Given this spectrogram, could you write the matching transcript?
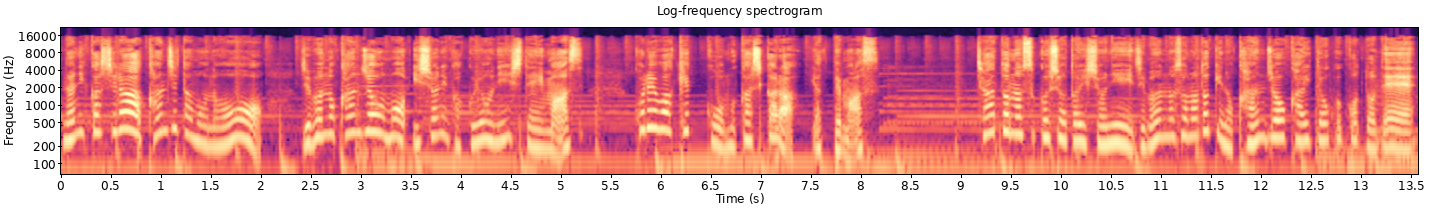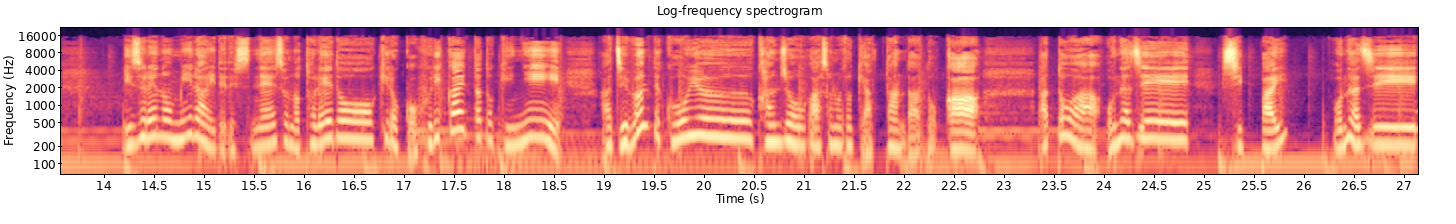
何かしら感じたものを自分の感情も一緒に書くようにしています。これは結構昔からやってます。チャートのスクショと一緒に自分のその時の感情を書いておくことで、いずれの未来でですね、そのトレード記録を振り返った時に、あ、自分ってこういう感情がその時あったんだとか、あとは同じ失敗同じ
